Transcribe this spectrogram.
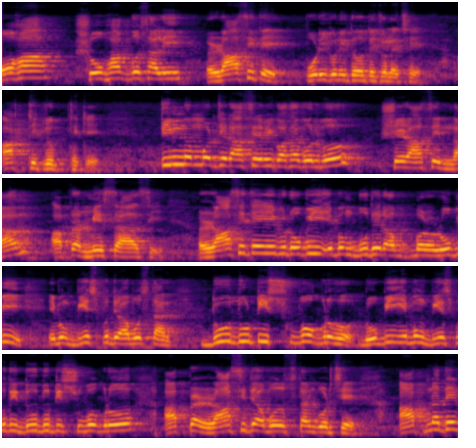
মহা সৌভাগ্যশালী রাশিতে পরিগণিত হতে চলেছে আর্থিক রূপ থেকে। তিন নম্বর যে রাশির আমি কথা বলব, সে রাশির নাম আপনার মেষ রাশি। রাশিতে রবি এবং বুধের রবি এবং বৃহস্পতির অবস্থান। দু দুটি শুভ গ্রহ, রবি এবং বৃহস্পতি দু দুটি শুভ গ্রহ আপনার রাশিতে অবস্থান করছে। আপনাদের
